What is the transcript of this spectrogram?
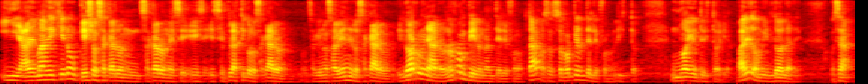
Y además dijeron que ellos sacaron, sacaron ese, ese, plástico, lo sacaron. O sea, que no sabían y lo sacaron. Y lo arruinaron, lo rompieron al teléfono. ¿Está? O sea, se rompió el teléfono, listo. No hay otra historia. Vale dos mil dólares. O sea,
